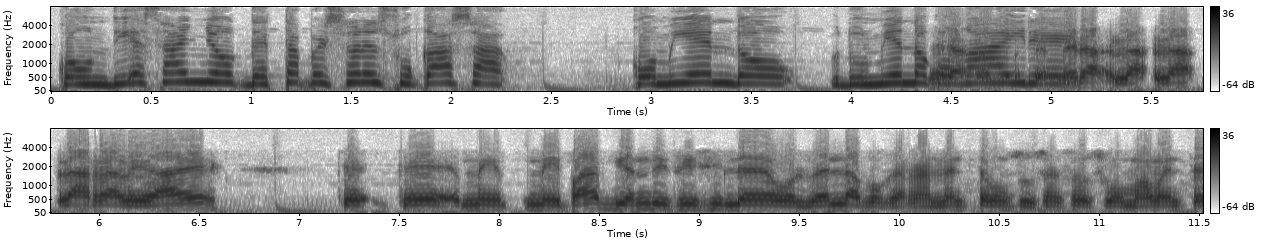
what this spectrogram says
con 10 años de esta persona en su casa, comiendo, durmiendo con aire? Mira, la, la, la realidad es que, que mi, mi paz es bien difícil de devolverla porque realmente es un suceso sumamente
